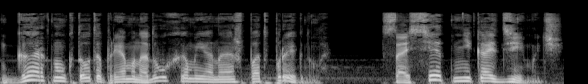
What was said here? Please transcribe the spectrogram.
Гаркнул кто-то прямо над ухом, и она аж подпрыгнула. Сосед Никодимыч,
